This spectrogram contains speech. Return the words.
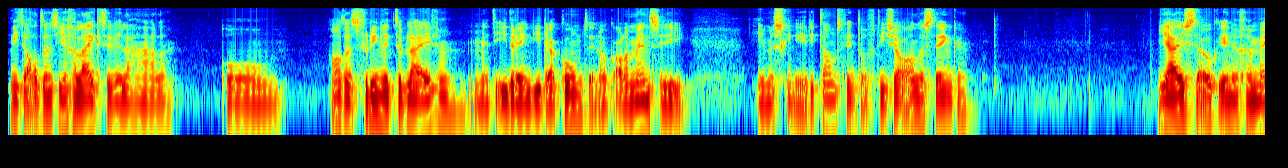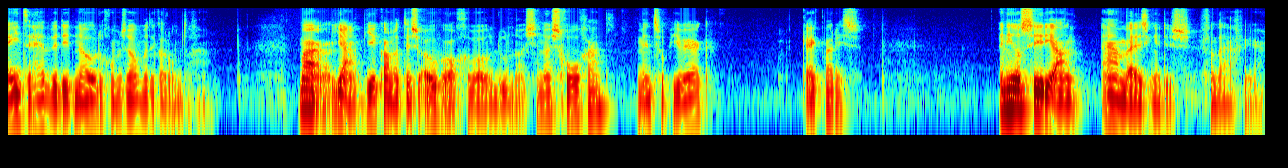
Niet altijd je gelijk te willen halen. Om altijd vriendelijk te blijven met iedereen die daar komt en ook alle mensen die je misschien irritant vindt of die zo anders denken. Juist ook in een gemeente hebben we dit nodig om zo met elkaar om te gaan. Maar ja, je kan het dus ook al gewoon doen als je naar school gaat, mensen op je werk. Kijk maar eens. Een hele serie aan, aanwijzingen dus vandaag weer.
